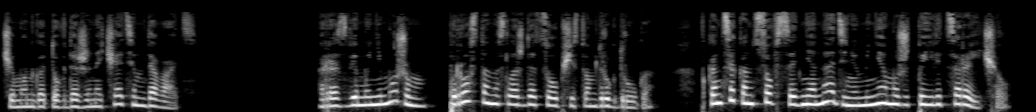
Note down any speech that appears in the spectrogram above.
чем он готов даже начать им давать. Разве мы не можем просто наслаждаться обществом друг друга? В конце концов, со дня на день у меня может появиться Рэйчел.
